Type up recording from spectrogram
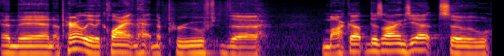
and then apparently the client hadn't approved the mock-up designs yet, so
